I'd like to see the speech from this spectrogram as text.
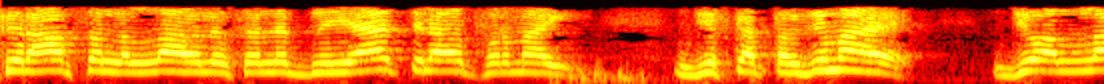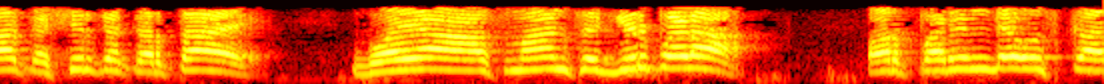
پھر آپ صلی اللہ علیہ وسلم نے یاد تلاوت فرمائی، جس کا ترجمہ ہے، جو اللہ کا شرک کرتا ہے، گویا آسمان سے گر پڑا اور پرندے اس کا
